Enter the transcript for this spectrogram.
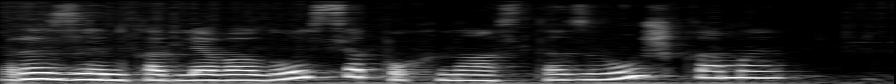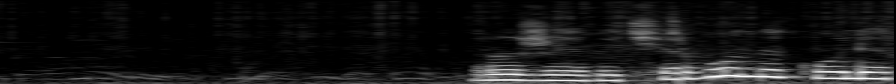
Резинка для волосся пухнаста з вушками. Рожевий червоний колір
